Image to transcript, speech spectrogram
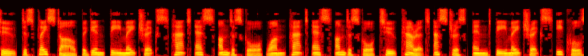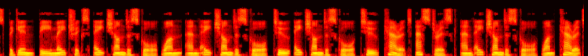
2 display style begin b matrix hat s underscore 1 hat s underscore 2 caret asterisk end b matrix equals begin b matrix h underscore 1 and h underscore 2 h underscore 2 caret asterisk and h underscore 1 caret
